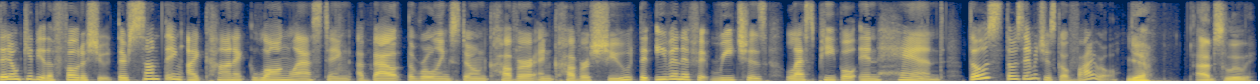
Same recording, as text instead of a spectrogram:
they don't give you the photo shoot. There's something iconic, long lasting about the Rolling Stone cover and cover shoot that even if it reaches less people in hand, those those images go viral. Yeah, absolutely.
